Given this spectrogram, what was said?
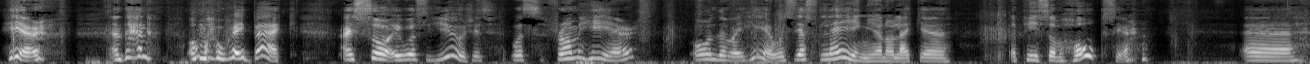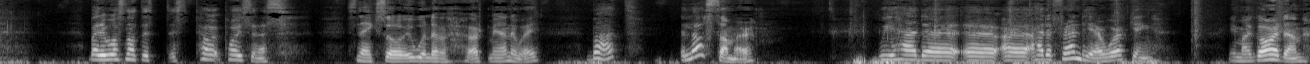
here and then on my way back I saw it was huge. It was from here all the way here. Was just laying, you know, like a, a piece of hoax here. Uh, but it was not a, a, poisonous snake, so it wouldn't have hurt me anyway. But last summer, we had a, I had a friend here working in my garden,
